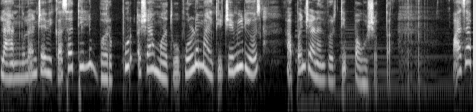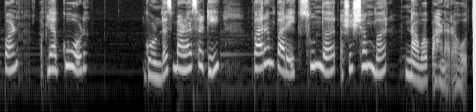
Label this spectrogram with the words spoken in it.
लहान मुलांच्या विकासातील भरपूर अशा महत्त्वपूर्ण माहितीचे व्हिडिओज आपण चॅनलवरती पाहू शकता. आज आपण आपल्या गोड गोंडस बाळासाठी पारंपरिक सुंदर अशी शंभर नावं पाहणार आहोत.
